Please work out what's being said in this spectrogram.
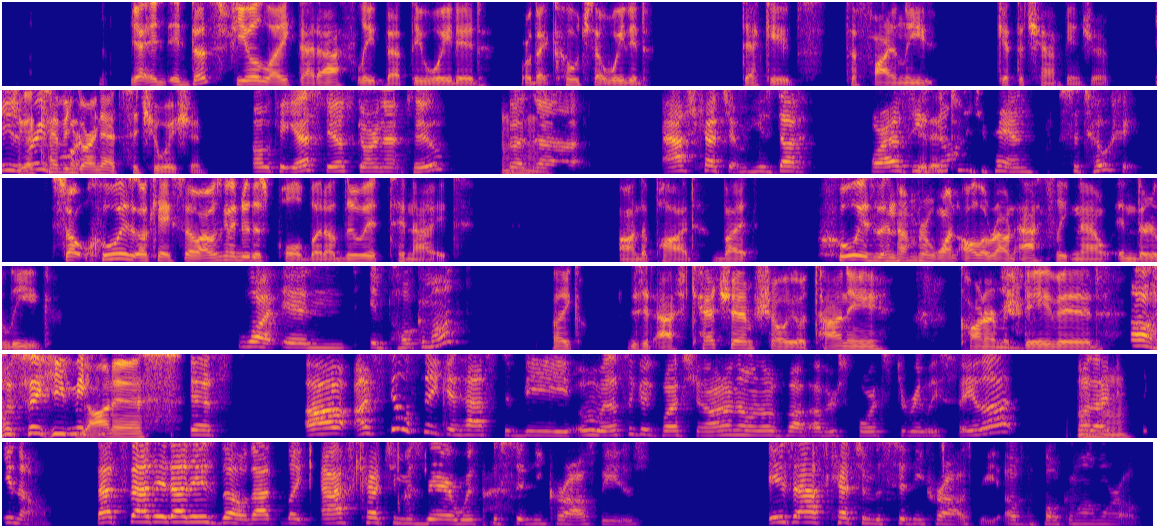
No. yeah, it, it does feel like that athlete that they waited or that coach that waited decades to finally get the championship. He's Like a Kevin smart. Garnett situation. Okay. Yes. Yes. Garnett too. But Mhm. uh, Ash Ketchum, he's done it. Or as he's Did known it. in Japan, Satoshi. So who is okay? So I was gonna do this poll, but I'll do it tonight on the pod. But who is the number one all around athlete now in their league? What in in Pokemon? Like, is it Ash Ketchum, Shohei Ohtani, Connor McDavid, Oh, so he made Giannis? Yes. Uh, I still think it has to be. Oh, that's a good question. I don't know enough about other sports to really say that, but I, Mhm. you know, that's that. That is though that like Ash Ketchum is there with the Sidney Crosbys. Is Ash Ketchum the Sidney Crosby of the Pokemon world?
